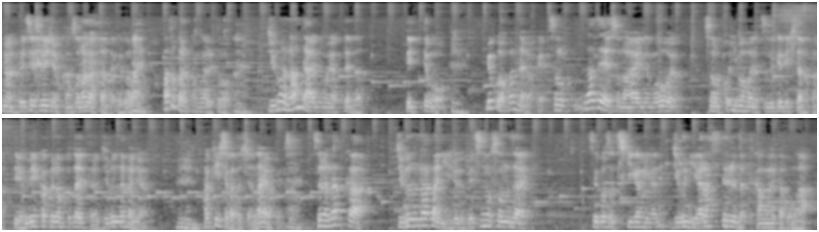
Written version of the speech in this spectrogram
うん、別にそれ以上の感想なかったんだけど、はい、後から考えると、はい自分は何でアイヌ語をやってんだって言っても、うん、よくわかんないわけ。そのなぜそのアイヌ語をその今まで続けてきたのかっていう明確な答えっていうのは自分の中にははっきりした形じゃないわけですよ、うん、それはなんか自分の中にいる別の存在それこそ月神がね自分にやらせてるんだって考えた方が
